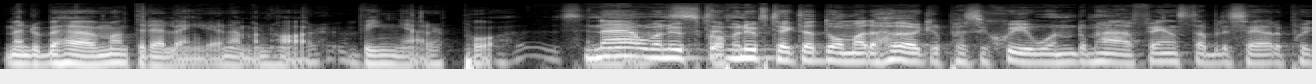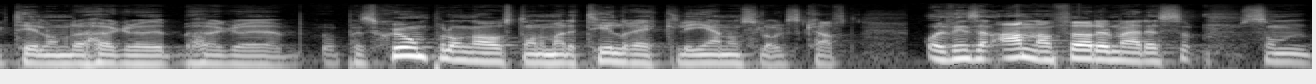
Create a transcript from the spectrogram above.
Men då behöver man inte det längre när man har vingar på sina Nej, och man, upptä man upptäckte att de hade högre precision, de här fenstabiliserade projektilerna hade högre, högre precision på långa avstånd, de hade tillräcklig genomslagskraft. Och det finns en annan fördel med det som, som,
